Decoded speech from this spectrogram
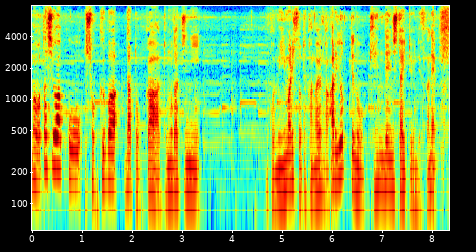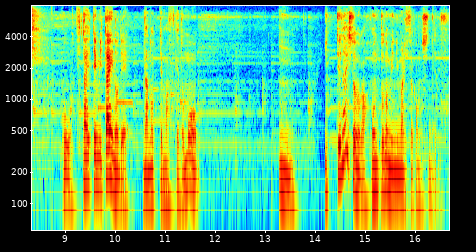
まあ私はこう、職場だとか友達に、これミニマリストって考え方があるよってのを喧伝したいというんですかね。こう、伝えてみたいので名乗ってますけども、うん。言ってない人のが本当のミニマリストかもしれないです。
